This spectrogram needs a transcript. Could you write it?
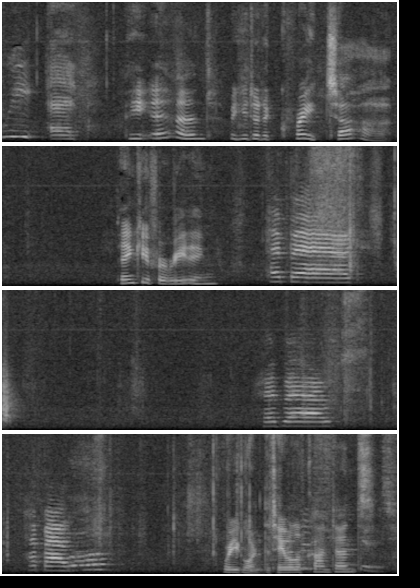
we ate The end. But you did a great job. Thank you for reading. Hey Were you going to the table of contents?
